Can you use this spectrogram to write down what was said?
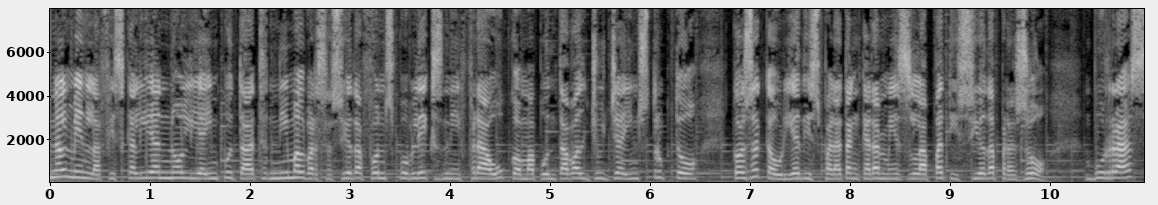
Finalment, la Fiscalia no li ha imputat ni malversació de fons públics ni frau, com apuntava el jutge instructor, cosa que hauria disparat encara més la petició de presó. Borràs,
